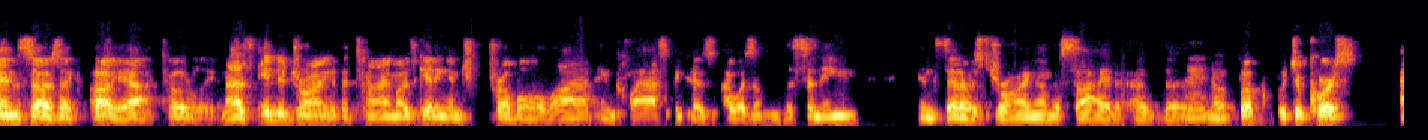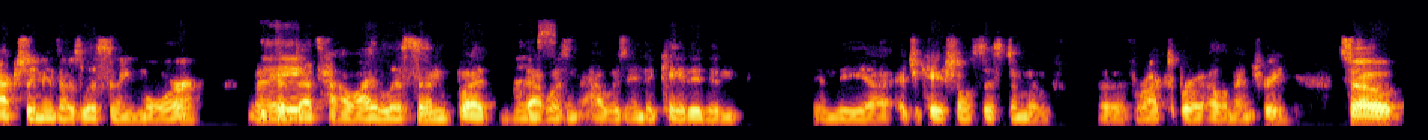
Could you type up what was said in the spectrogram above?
And so I was like, oh, yeah, totally. And I was into drawing at the time. I was getting in trouble a lot in class because I wasn't listening. Instead, I was drawing on the side of the okay. notebook, which of course actually means I was listening more right. because that's how I listen. But that wasn't how it was indicated in, in the uh, educational system of, of Roxboro Elementary. So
